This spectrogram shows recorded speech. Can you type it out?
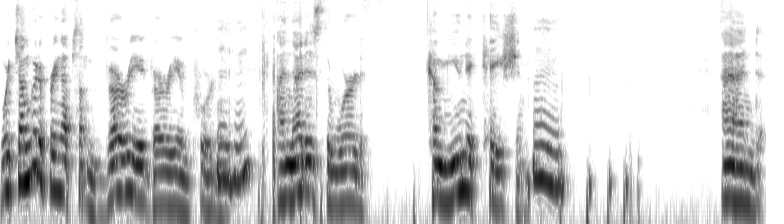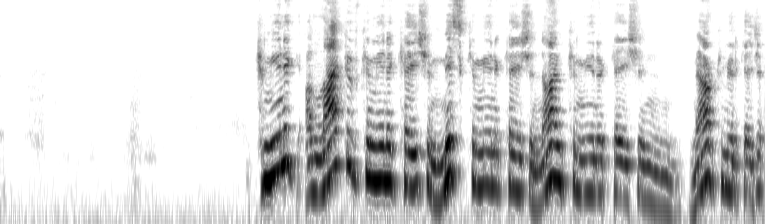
Which I'm going to bring up something very, very important, mm-hmm. and that is the word communication. Mm. And communic- a lack of communication, miscommunication, non-communication, malcommunication,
